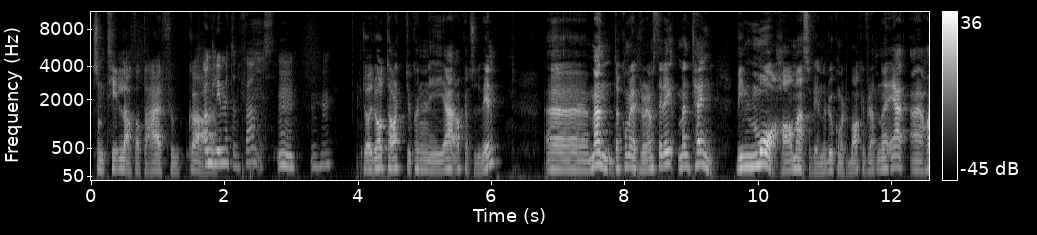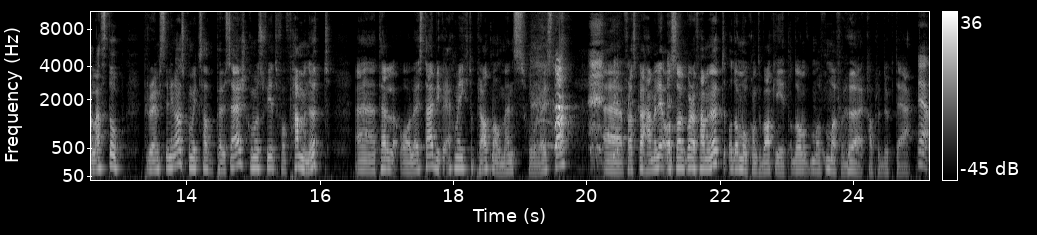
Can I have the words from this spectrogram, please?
som tillater at det her funker. Unlimited funds. Du har råd til alt, du kan gjøre akkurat som du vil. Eh, men da kommer det en problemstilling. Men ting vi må ha med, Sofie, når du kommer tilbake. For når jeg eh, har lest opp problemstillinga, så kommer vi til å sette pause her. Så kommer Sofie til å få fem minutter uh, til å løse det. her. Jeg kommer ikke til å prate med henne mens hun løser det. Uh, for det skal være hemmelig. Og så går det fem minutter, og da må hun komme tilbake hit. Og da må må jeg få høre hva produktet er. Ja.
